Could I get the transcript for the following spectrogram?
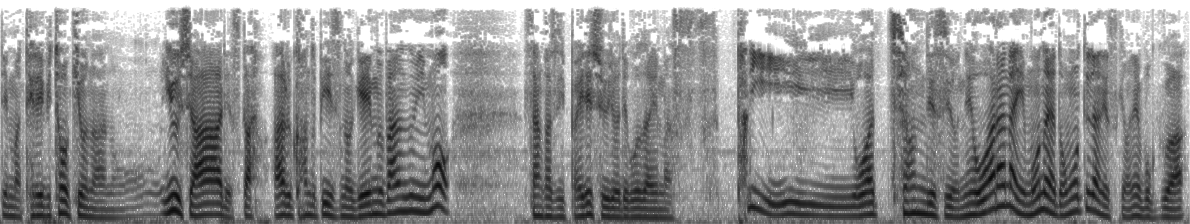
で、まあテレビ東京のあの、勇者ですか？アルコピースのゲーム番組も3月いっぱいで終了でございます。やっぱり、終わっちゃうんですよね。終わらないものやと思ってたんですけどね、僕は。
